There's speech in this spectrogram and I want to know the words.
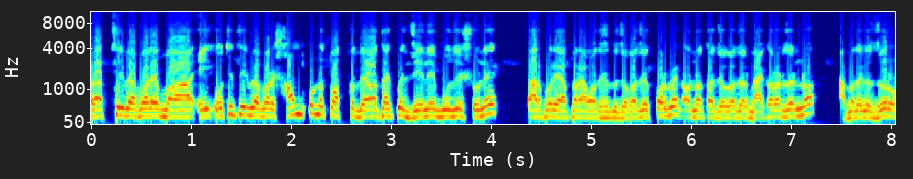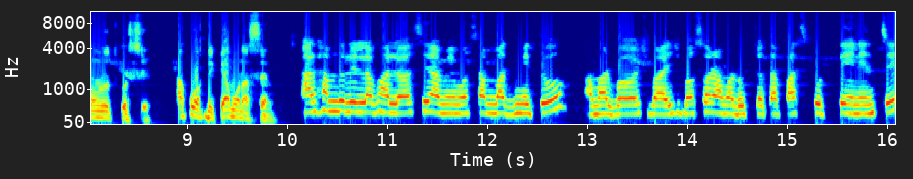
প্রার্থীর ব্যাপারে বা এই অতিথির ব্যাপারে সম্পূর্ণ তথ্য দেওয়া থাকবে, জেনে, বুঝে, শুনে। তারপরে আপনারা আমাদের সাথে যোগাযোগ করবেন, অন্যথা যোগাযোগ না করার জন্য আপনাদেরকে জোর অনুরোধ করছি। আপু, আপনি কেমন আছেন? আলহামদুলিল্লাহ, ভালো আছি। আমি মোসাম্মদ মিতু। আমার বয়স বাইশ বছর, আমার উচ্চতা পাঁচ ফুট তিন ইঞ্চি।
